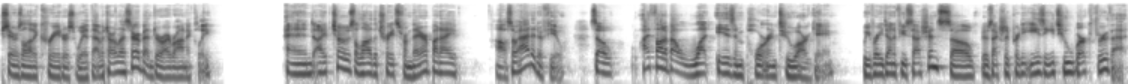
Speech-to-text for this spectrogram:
shares a lot of creators with Avatar: Last Airbender, ironically. And I chose a lot of the traits from there, but I also added a few. So I thought about what is important to our game. We've already done a few sessions, so it was actually pretty easy to work through that.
